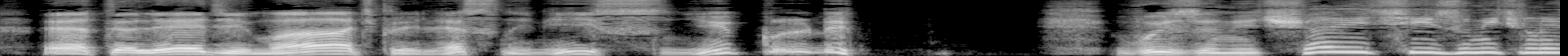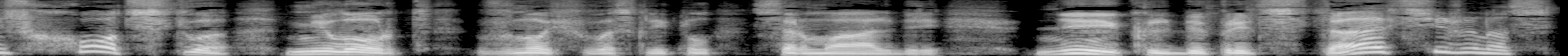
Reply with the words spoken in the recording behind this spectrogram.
— Это леди, мать прелестной мисс Никольби. — Вы замечаете изумительное сходство, милорд? — вновь воскликнул сэр Мальбери. — Никольби, представьте же нас!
